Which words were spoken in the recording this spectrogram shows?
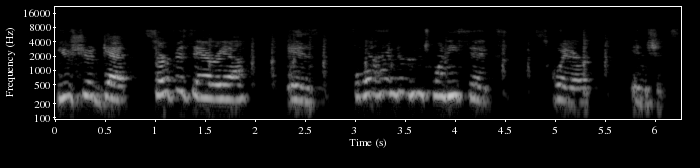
You should get surface area is 426 square inches.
